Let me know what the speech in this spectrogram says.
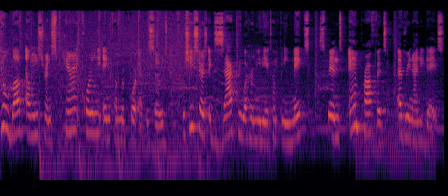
You'll love Ellen's transparent quarterly income report episodes, where she shares exactly what her media company makes, spends, and profits every 90 days.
